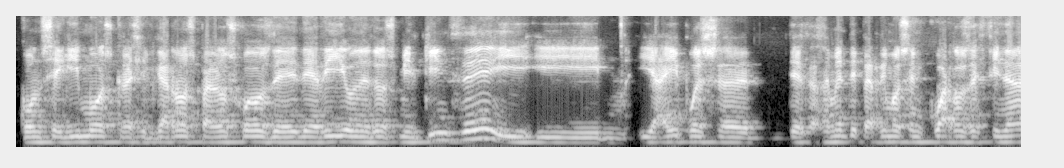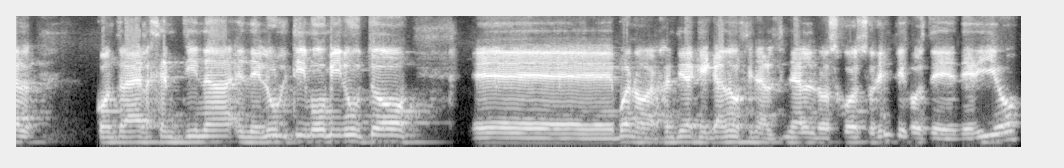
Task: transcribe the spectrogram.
conseguimos clasificarnos para los Juegos de, de Río en el 2015 y, y ahí pues eh, desgraciadamente perdimos en cuartos de final contra Argentina en el último minuto. Eh, bueno, Argentina que ganó al final, final los Juegos Olímpicos de, de, Río,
